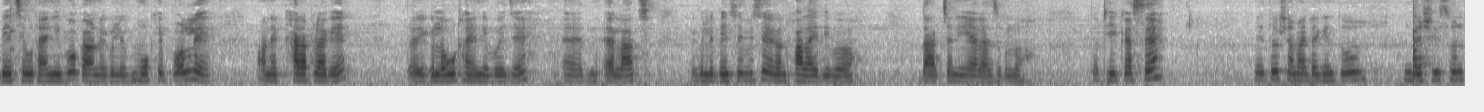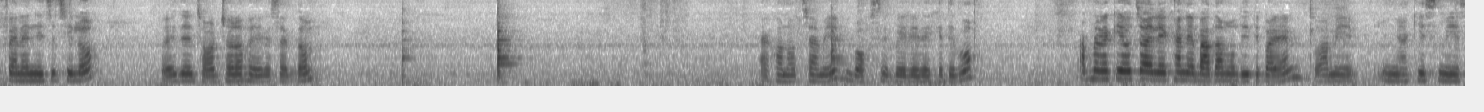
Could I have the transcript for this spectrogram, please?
বেছে উঠাই নিব, কারণ এগুলি মুখে পড়লে অনেক খারাপ লাগে। তো এগুলো উঠাই নেব এই যে এলাচ। এগুলি বেছে বেছে এখন ফালাই দিব, দারচানি এলাচগুলো। তো ঠিক আছে। এই তো সময়টা কিন্তু বেশ কিছুক্ষণ ফ্যানের নিচে ছিল। তো এই যে ঝরঝরা হয়ে গেছে একদম। এখন হচ্ছে আমি বক্সে বেড়ে রেখে দেব। আপনারা কেউ চাইলে এখানে বাদামও দিতে পারেন। তো আমি কিশমিশ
